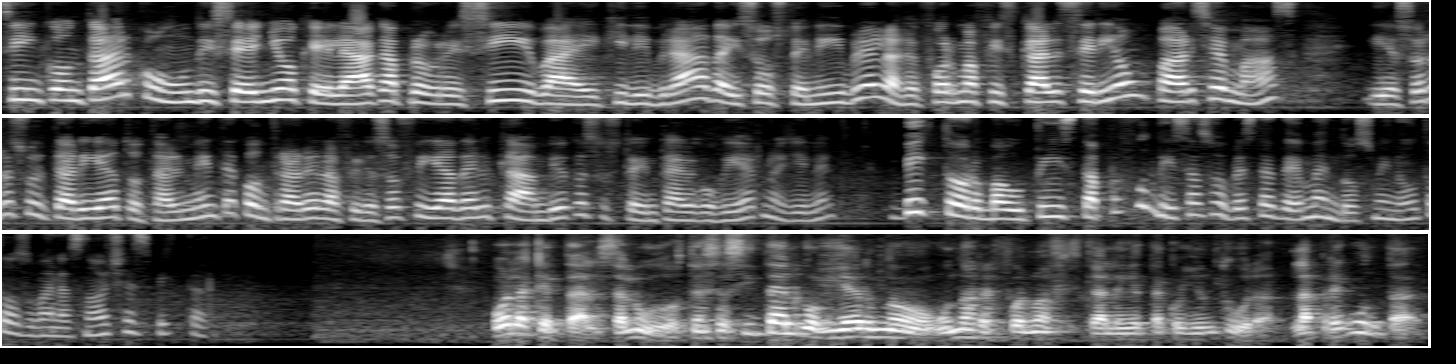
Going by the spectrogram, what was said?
Sin contar con un diseño que la haga progresiva, equilibrada y sostenible, la reforma fiscal sería un parche más y eso resultaría totalmente contrario a la filosofía del cambio que sustenta el gobierno, Ginette. Víctor Bautista profundiza sobre este tema en dos minutos. Buenas noches, Víctor. Hola, ¿qué tal? Saludos. ¿Necesita el gobierno una reforma fiscal en esta coyuntura? La pregunta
